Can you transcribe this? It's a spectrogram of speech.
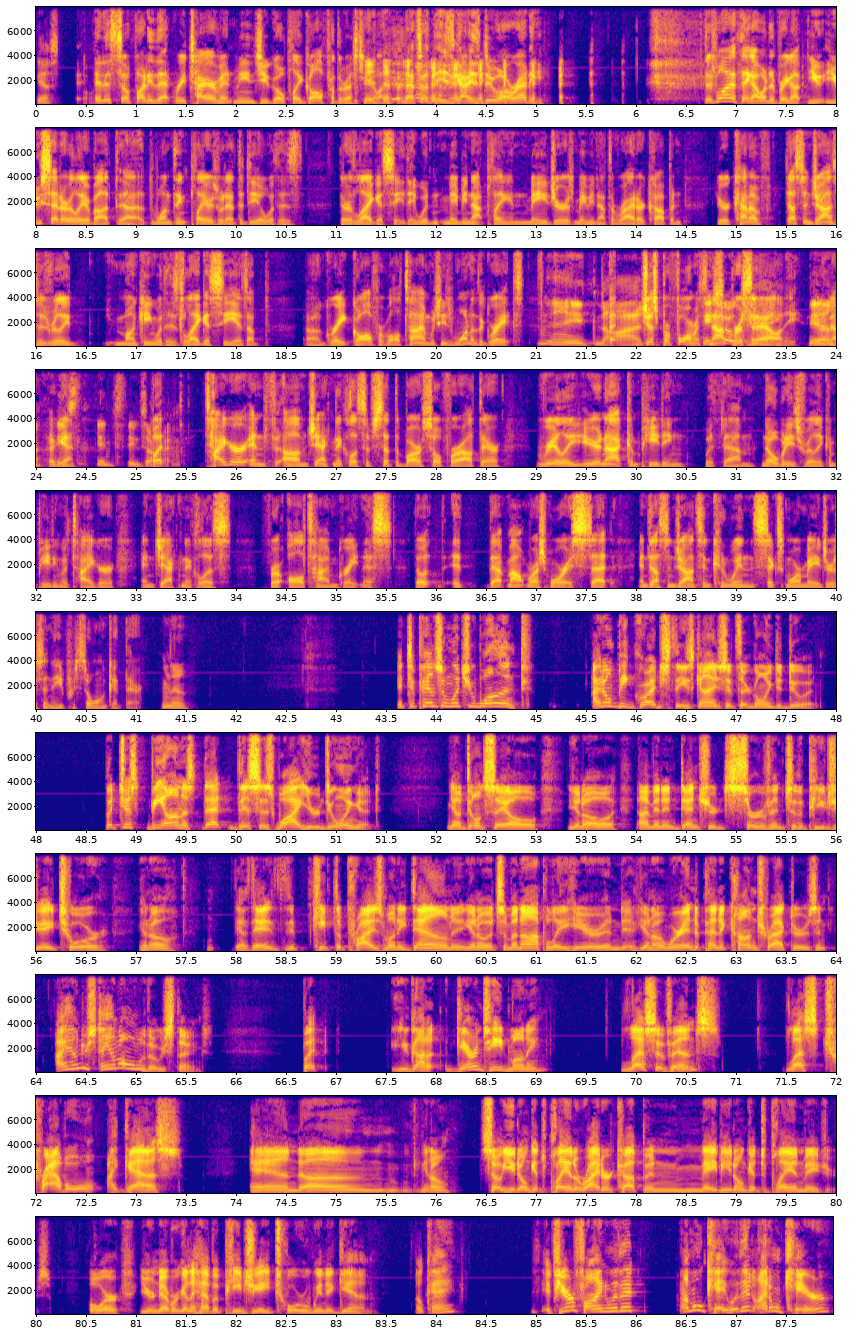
Yes. It is so funny that retirement means you go play golf for the rest of your life. And that's what these guys do already. There's one other thing I want to bring up. You you said earlier about uh, one thing players would have to deal with is their legacy. They wouldn't maybe not playing in majors, maybe not the Ryder Cup, and you're kind of Dustin Johnson is really monkeying with his legacy as a, a great golfer of all time, which he's one of the greats. He's not. Just performance, He's not okay. personality. You know, Yeah. not- again, He's- he's- but right. Tiger and um, Jack Nicklaus have set the bar so far out there. Really, you're not competing with them. Nobody's really competing with Tiger and Jack Nicklaus for all-time greatness. Though it, that Mount Rushmore is set, and Dustin Johnson could win six more majors, and he still won't get there. No. It depends on what you want. I don't begrudge these guys if they're going to do it. But just be honest that this is why you're doing it. You know, don't say, oh, you know, I'm an indentured servant to the PGA Tour. You know, they, they keep the prize money down and, you know, it's a monopoly here. And, you know, we're independent contractors. And I understand all of those things. But you got guaranteed money, less events, less travel, I guess, and um, you know, so you don't get to play in the Ryder Cup, and maybe you don't get to play in majors, or you're never going to have a PGA Tour win again. Okay, if you're fine with it, I'm okay with it. I don't care.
